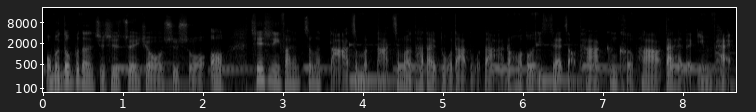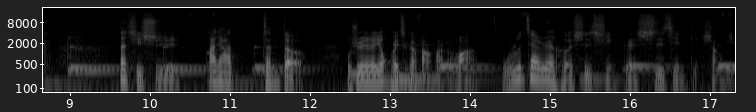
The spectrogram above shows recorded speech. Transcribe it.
我们都不能只是追究是说，哦，这件事情发生这么大、这么大、这么它到底多大多大，然后都一直在找它更可怕带来的 impact。但其实，大家真的，我觉得用回这个方法的话，无论在任何事情跟事件点上面，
